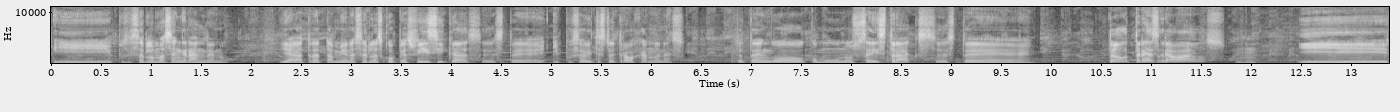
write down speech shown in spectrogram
Y pues hacerlo más en grande, ¿no? Ya también hacer las copias físicas, este, y pues ahorita estoy trabajando en eso. Ahorita tengo como unos seis tracks, este, tengo tres grabados y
